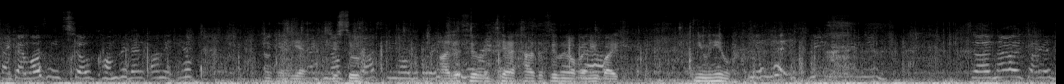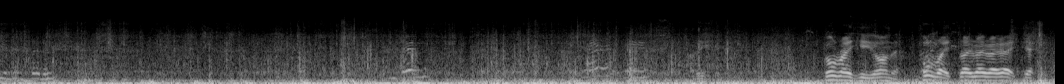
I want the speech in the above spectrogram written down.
Like I wasn't so confident on it yet. Okay, yeah. Just to the have the feeling, yeah, have the feeling of a new bike. New, new. Yeah, yeah, it's really, really new. So now it's already a bit better. And then apparently, Abby. Go right here, you're on there. Full right, right, right, right, right, yeah.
